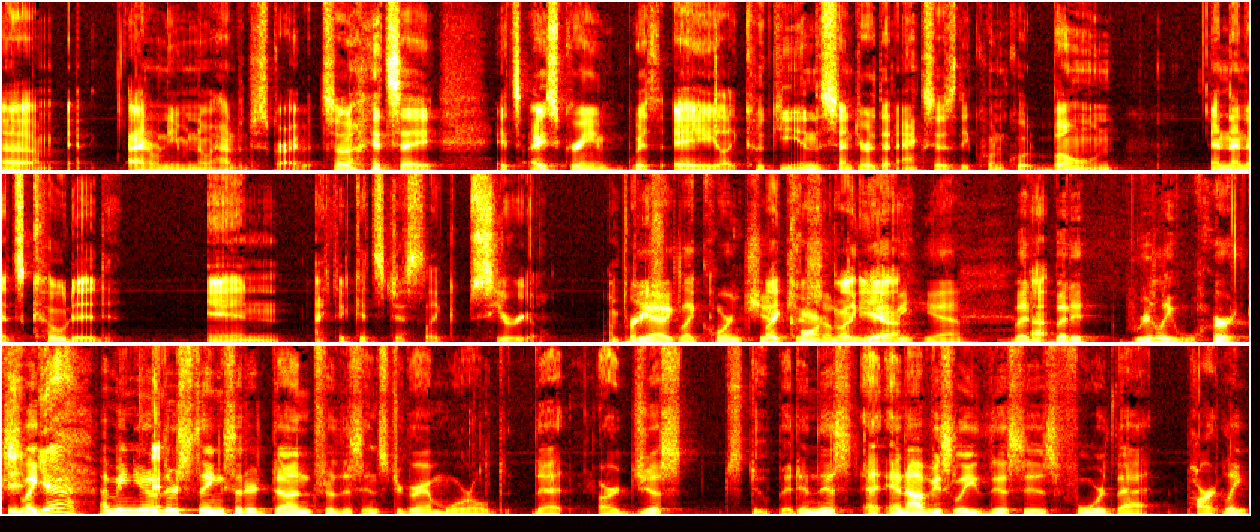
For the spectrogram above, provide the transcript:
um, I don't even know how to describe it. So it's a it's ice cream with a like cookie in the center that acts as the quote unquote bone, and then it's coated in I think it's just like cereal. I'm pretty yeah sure. like corn chips Like or something like, yeah. Uh, maybe yeah but but it really works it- like yeah. i mean you know there's things that are done for this instagram world that are just stupid and this and obviously this is for that partly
